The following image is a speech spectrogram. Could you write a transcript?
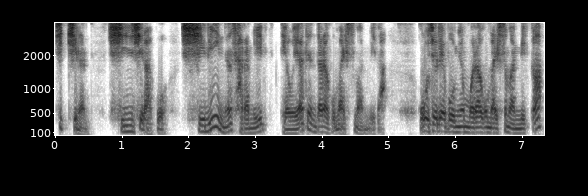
지키는 신실하고 신이 있는 사람이 되어야 된다라고 말씀합니다. 5절에 보면 뭐라고 말씀합니까?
